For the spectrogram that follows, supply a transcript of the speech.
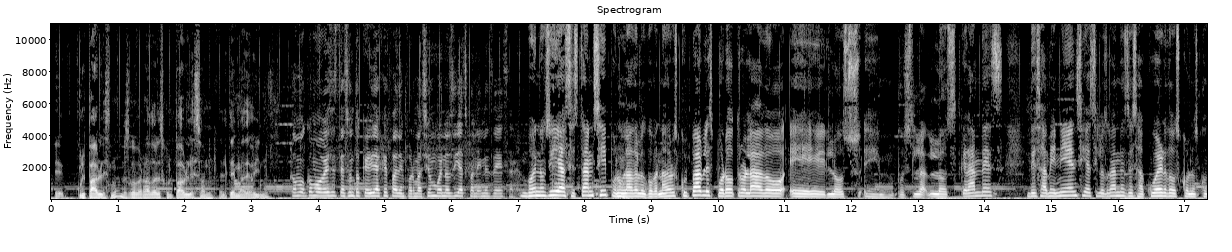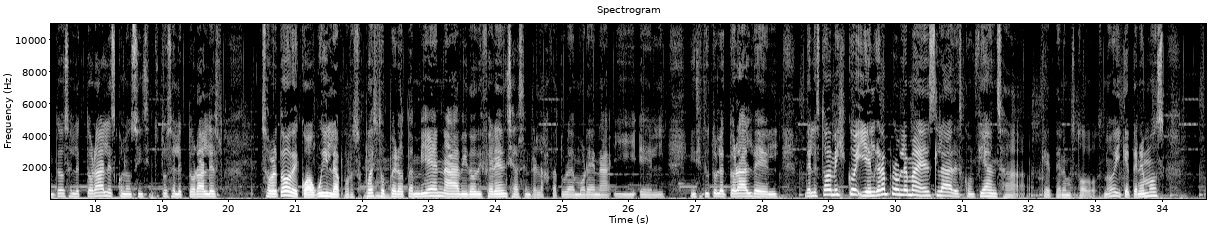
eh, culpables, ¿no? Los gobernadores culpables son el tema de hoy, ¿no? ¿Cómo, ¿Cómo ves este asunto, querida jefa de información? Buenos días, Juan Inés de esa. Buenos días, están, sí, por un lado los gobernadores culpables, por otro lado eh, los, pues, los grandes desavenencias y los grandes desacuerdos con los conteos electorales, con los institutos electorales sobre todo de Coahuila, por supuesto, pero también ha habido diferencias entre la jefatura de Morena y el Instituto Electoral del, del Estado de México y el gran problema es la desconfianza que tenemos todos, ¿no? Y que tenemos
